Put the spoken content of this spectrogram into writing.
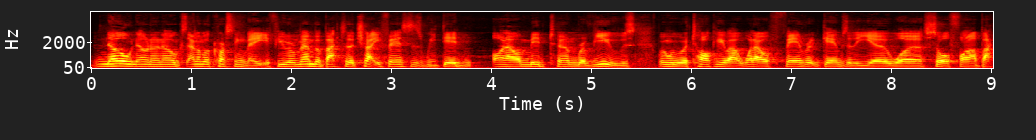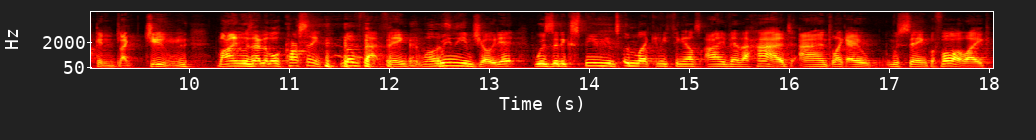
No, no, no, no. Because Animal Crossing, mate. If you remember back to the chatty faces we did on our midterm reviews when we were talking about what our favourite games of the year were so far back in like June, Mine was Animal Crossing. Loved that thing. Really enjoyed it. Was an experience unlike anything else I've ever had. And like I was saying before, like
